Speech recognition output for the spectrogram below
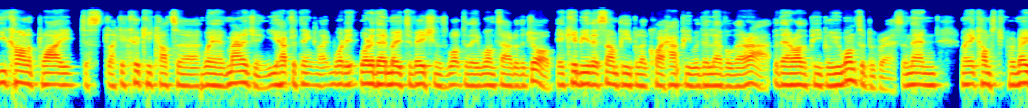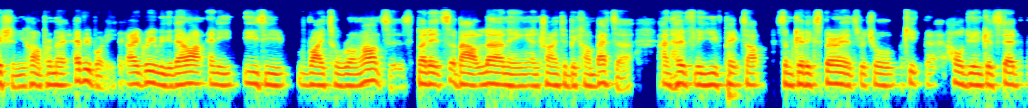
you can't apply just like a cookie cutter way of managing. You have to think like, what it, what are their motivations? What do they want out of the job? It could be that some people are quite happy with the level they're at, but there are other people who want to progress. And then when it comes to promotion, you can't promote everybody. I agree with you. There aren't any easy right or wrong answers, but it's about learning and trying to become better. And hopefully you've picked up some good experience, which will keep hold you in good stead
